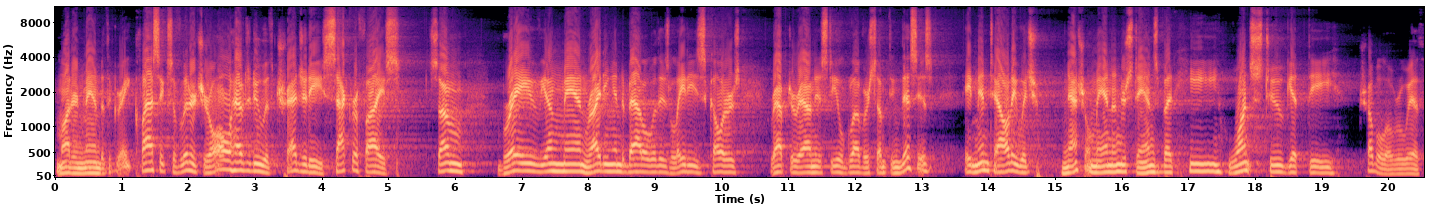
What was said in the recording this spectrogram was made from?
modern man, but the great classics of literature all have to do with tragedy, sacrifice, some brave young man riding into battle with his lady's colors wrapped around his steel glove or something. This is a mentality which natural man understands, but he wants to get the trouble over with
